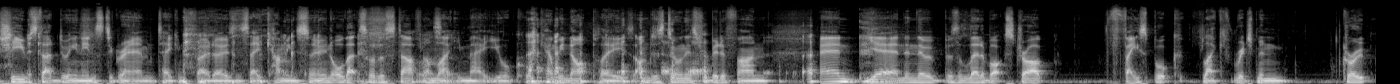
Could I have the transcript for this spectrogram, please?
she started doing an Instagram, taking photos and say coming soon, all that sort of stuff. And I'm like, mate, you're cool. Can we not, please? I'm just doing this for a bit of fun. And yeah, and then there was a letterbox drop, Facebook like Richmond group.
